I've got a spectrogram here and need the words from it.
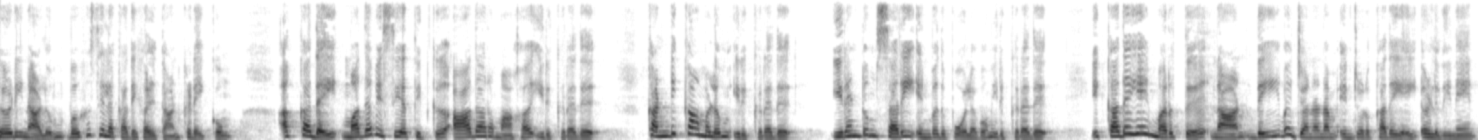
தேடினாலும் வெகு சில கதைகள் தான் கிடைக்கும். அக்கதை மத விஷயத்திற்கு ஆதாரமாக இருக்கிறது. கண்டிக்காமலும் இருக்கிறது. இரண்டும் சரி என்பது போலவும் இருக்கிறது. இக்கதையை மறுத்து நான் தெய்வ ஜனனம் என்றொரு கதையை எழுதினேன்.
